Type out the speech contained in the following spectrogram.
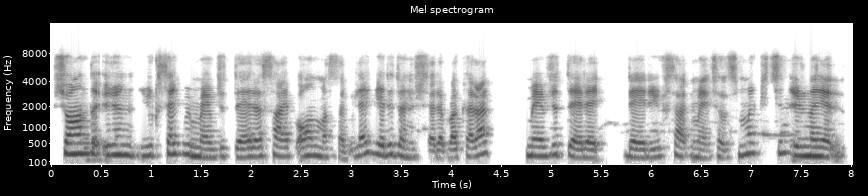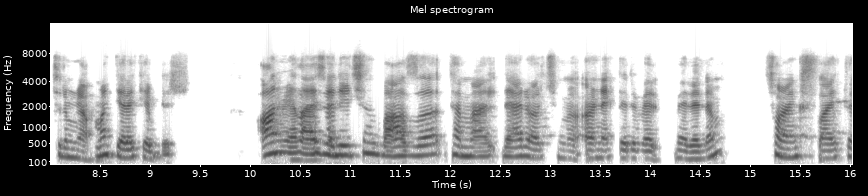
Şu anda ürün yüksek bir mevcut değere sahip olmasa bile geri dönüşlere bakarak mevcut değeri, değeri yükseltmeye çalışmak için ürüne yatırım yapmak gerekebilir. Unrealized value için bazı temel değer ölçümü örnekleri ver- verelim. Sonraki slayta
